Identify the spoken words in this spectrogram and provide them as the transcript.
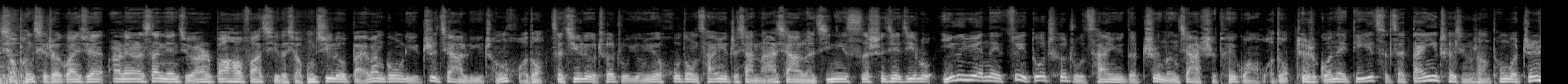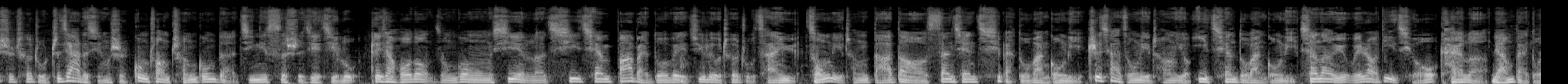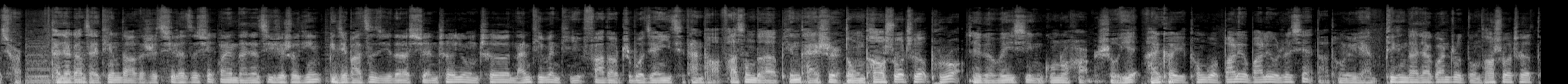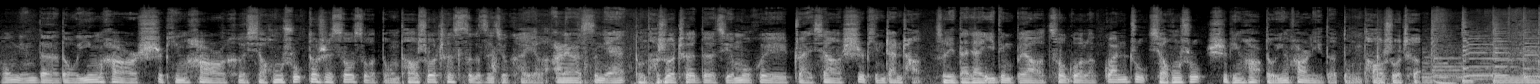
小鹏汽车官宣，二零二三年九月二十八号发起的小鹏 G 六百万公里智驾旅程活动，在 G 六车主踊跃互动参与之下，拿下了吉尼斯世界纪录，一个月内最多车主参与的智能驾驶推广活动。这是国内第一次在单一车型上通过真实车主智驾的形式共创成功的吉尼斯世界纪录。这项活动总共吸引了七千八百多位 G 六车主参与，总里程达到三千七百多万公里，智驾总里程有一千多万公里，相当于围绕地球。开了两百多圈大家刚才听到的是汽车资讯，欢迎大家继续收听，并且把自己的选车用车难题问题发到直播间一起探讨。发送的平台是董涛说车 Pro 这个微信公众号首页，还可以通过八六八六热线打通留言。提醒大家关注董涛说车同名的抖音号、视频号和小红书，都是搜索“董涛说车”四个字就可以了。二零二四年董涛说车的节目会转向视频战场，所以大家一定不要错过了关注小红书、视频号、抖音号里的董。涛说车。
